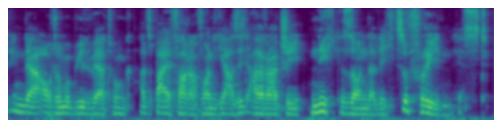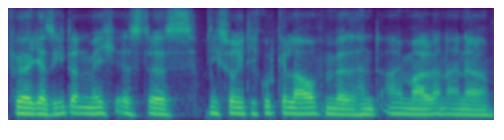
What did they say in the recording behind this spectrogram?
in der Automobilwertung als Beifahrer von Yazid Al-Raji nicht sonderlich zufrieden ist. Für Yazid und mich ist es nicht so richtig gut gelaufen. Wir sind einmal an einer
